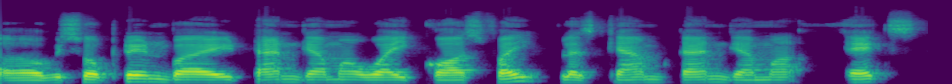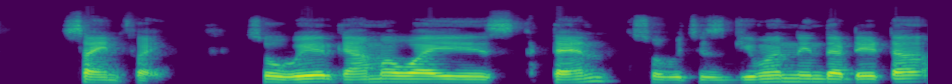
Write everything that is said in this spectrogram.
uh, which is obtained by tan gamma y cos phi plus gam tan gamma x sine phi. So where gamma y is 10, so which is given in the data,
